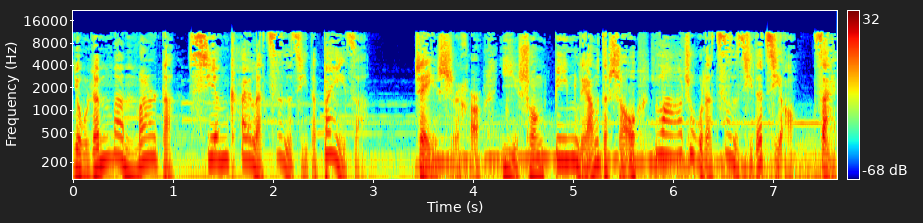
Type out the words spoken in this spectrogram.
有人慢慢的掀开了自己的被子。这时候，一双冰凉的手拉住了自己的脚，在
